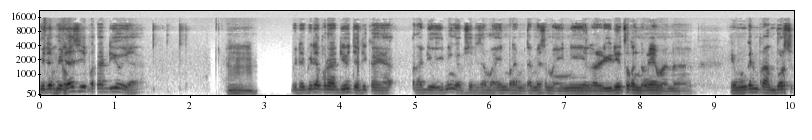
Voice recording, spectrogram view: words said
Beda-beda Untuk sih per radio ya. Mhm. Beda-beda per radio, jadi kayak radio ini nggak bisa disamain prime time-nya sama ini, radio ini tuh kencengnya yang mana. Ya mungkin Prambors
